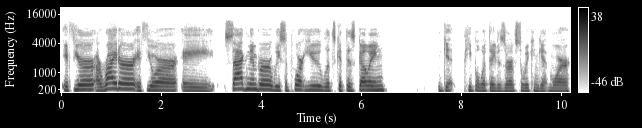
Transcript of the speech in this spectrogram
If you're a writer, if you're a SAG member, we support you. Let's get this going. Get people what they deserve so we can get more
